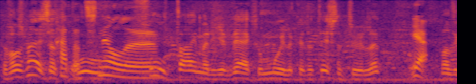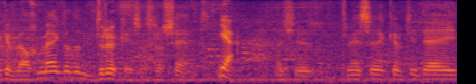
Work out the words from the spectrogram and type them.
En volgens mij is dat, Gaat dat hoe snel, eh, fulltimer je werkt, hoe moeilijker dat is natuurlijk. Ja, Want ik heb wel gemerkt dat het druk is als docent. ja. Als je, tenminste, ik heb het idee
